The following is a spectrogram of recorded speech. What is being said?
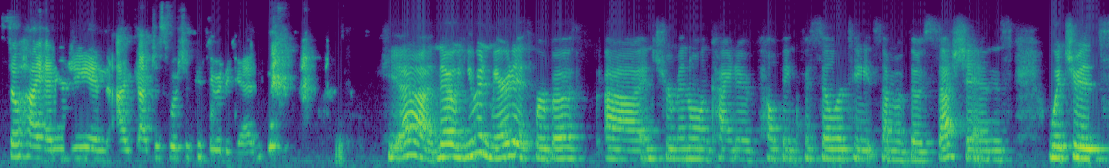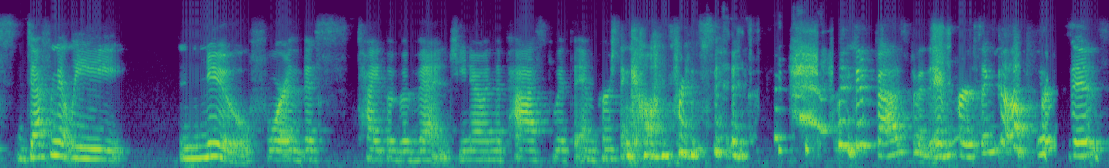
so high energy and i, I just wish i could do it again Yeah, no, you and Meredith were both uh, instrumental in kind of helping facilitate some of those sessions, which is definitely new for this type of event. You know, in the past with in-person conferences, in the past with in-person conferences,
